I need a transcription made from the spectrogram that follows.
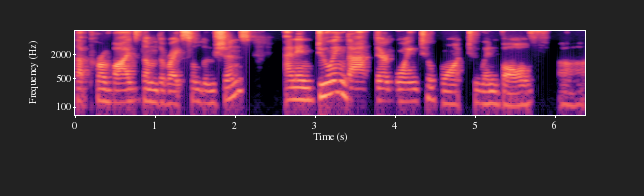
that provides them the right solutions. And in doing that, they're going to want to involve uh,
